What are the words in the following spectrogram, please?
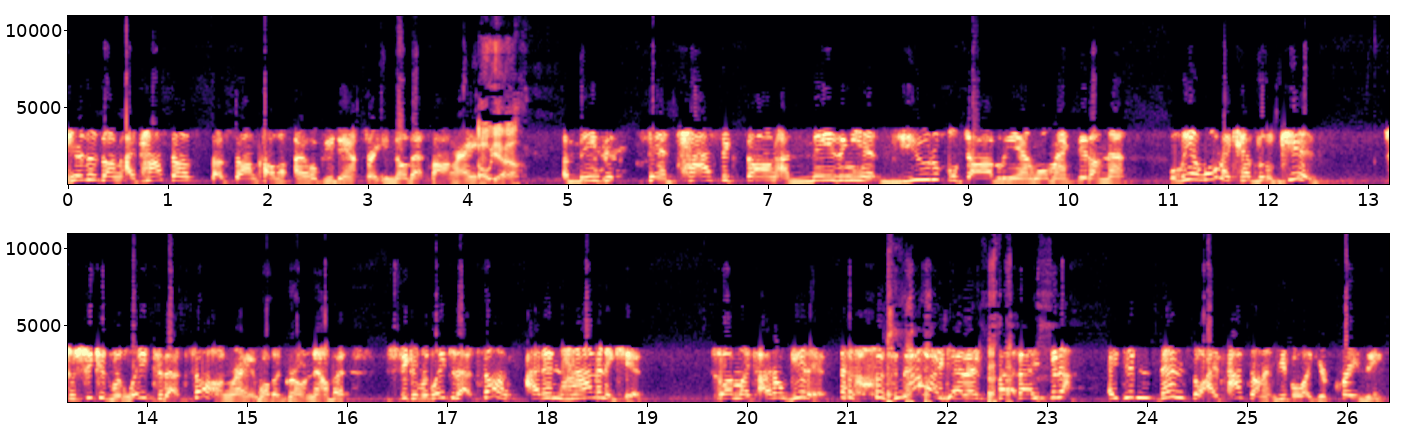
here's a song I passed on a, a song called "I Hope You Dance." Right? You know that song, right? Oh, yeah. Amazing, fantastic song, amazing hit, beautiful job Lee Ann Womack did on that. Well, Lee Ann Womack had little kids, so she could relate to that song, right? Well, they're grown now, but she could relate to that song. I didn't have any kids. So I'm like, I don't get it. now I get it, but I didn't, I didn't then. So I passed on it. And people are like, you're crazy,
